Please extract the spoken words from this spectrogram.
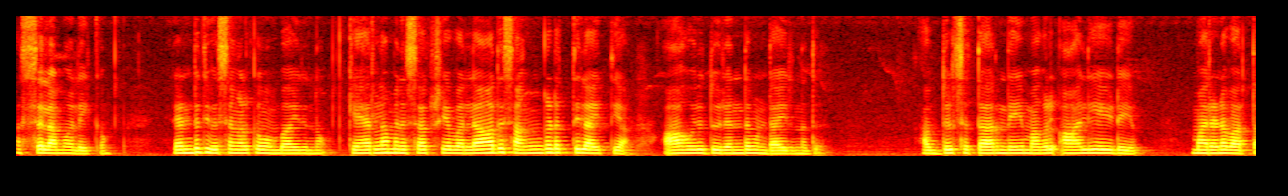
അസ്സലാമു അലൈക്കും രണ്ട് ദിവസങ്ങൾക്ക് മുമ്പായിരുന്നു കേരള മനസാക്ഷിയെ വല്ലാതെ സങ്കടത്തിലാഴ്ത്തിയ ആ ഒരു ദുരന്തമുണ്ടായിരുന്നത്. അബ്ദുൽ സത്താറിന്റെയും മകൾ ആലിയയുടെയും മരണവാർത്ത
